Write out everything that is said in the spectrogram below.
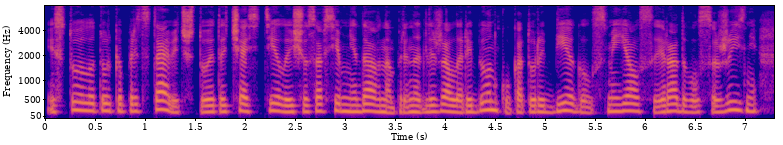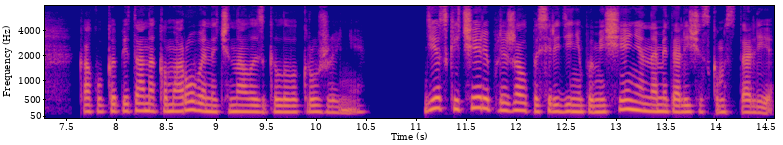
и стоило только представить, что эта часть тела еще совсем недавно принадлежала ребенку, который бегал, смеялся и радовался жизни, как у капитана Комаровой начиналось головокружение. Детский череп лежал посередине помещения на металлическом столе.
